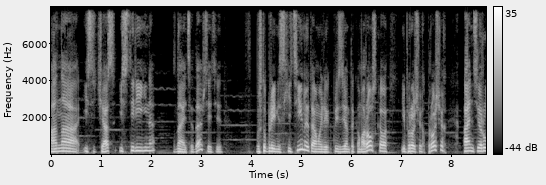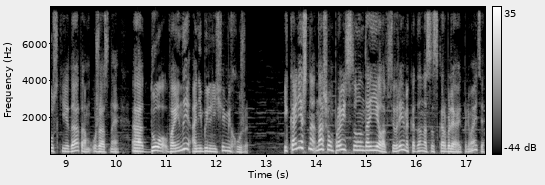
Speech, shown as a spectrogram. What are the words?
она и сейчас истерийна, знаете, да, все эти выступления с Хитины там или президента Комаровского и прочих-прочих, антирусские, да, там ужасные, а до войны они были ничем не хуже. И, конечно, нашему правительству надоело все время, когда нас оскорбляют, понимаете?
